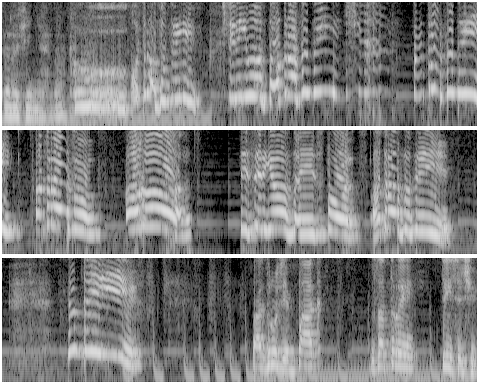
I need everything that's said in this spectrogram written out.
Це Рафінія, да? Одразу дві! Серйозно, одразу дві! Одразу дві! Одразу! Ого! Ти серйозно, eSports! Одразу дві! Сюди! Так, друзі, пак за 3 тисячі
